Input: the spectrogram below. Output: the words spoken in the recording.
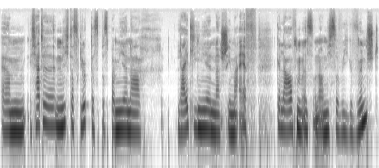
Ähm, ich hatte nicht das Glück, dass bis bei mir nach Leitlinien, nach Schema F gelaufen ist und auch nicht so wie gewünscht.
